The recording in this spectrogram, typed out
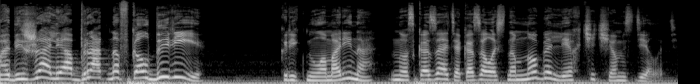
«Побежали обратно в колдыри!» — крикнула Марина, но сказать оказалось намного легче, чем сделать.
